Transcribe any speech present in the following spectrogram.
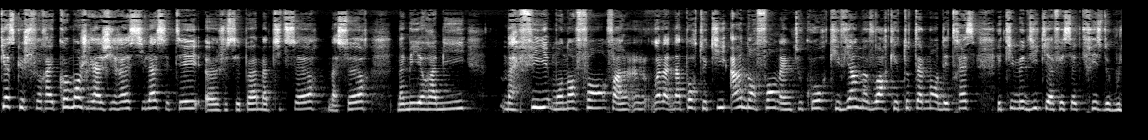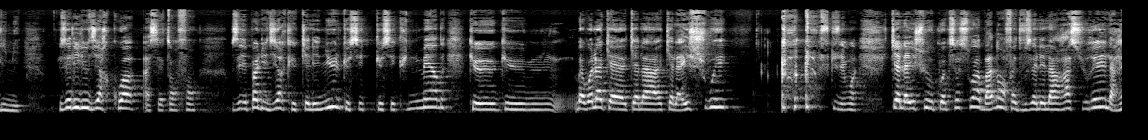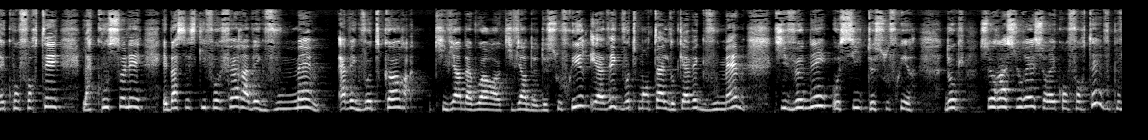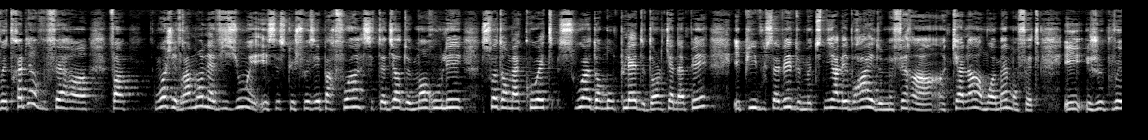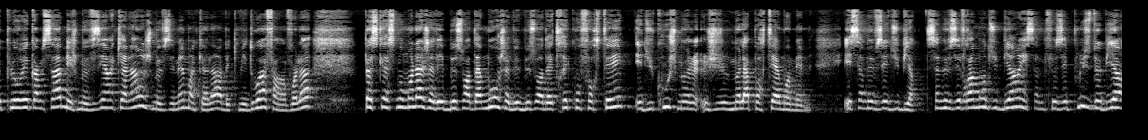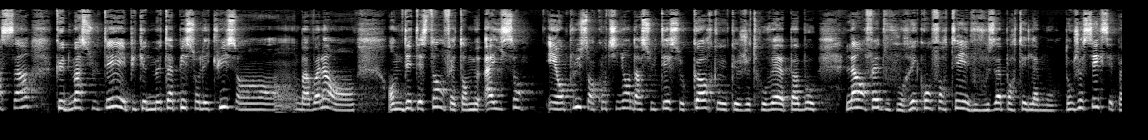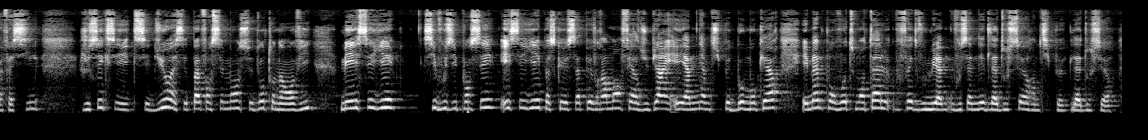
qu'est-ce que je ferais? Comment je réagirais si là c'était euh, je sais pas ma petite sœur, ma sœur, ma meilleure amie, ma fille, mon enfant, enfin euh, voilà, n'importe qui, un enfant même tout court, qui vient me voir, qui est totalement en détresse et qui me dit qu'il a fait cette crise de boulimie. Vous allez lui dire quoi à cet enfant? Vous n'allez pas lui dire que qu'elle est nulle, que c'est que c'est qu'une merde, que que bah voilà qu'elle a qu'elle a échoué. Excusez-moi, qu'elle a échoué ou quoi que ce soit. Bah non, en fait, vous allez la rassurer, la réconforter, la consoler. Et bah c'est ce qu'il faut faire avec vous-même, avec votre corps qui vient d'avoir, euh, qui vient de, souffrir, et avec votre mental, donc avec vous-même, qui venez aussi de souffrir. Donc, se rassurer, se réconforter, vous pouvez très bien vous faire un, enfin, moi j'ai vraiment la vision et, c'est ce que je faisais parfois, c'est-à-dire de m'enrouler soit dans ma couette, soit dans mon plaid dans le canapé, et puis vous savez de me tenir les bras et de me faire un, un câlin à moi-même en fait. Et je pouvais pleurer comme ça, mais je me faisais un câlin, je me faisais même un câlin avec mes doigts, enfin voilà. Parce qu'à ce moment-là, j'avais besoin d'amour, j'avais besoin d'être réconfortée, et du coup, je me, je me l'apportais à moi-même. Et ça me faisait du bien. Ça me faisait vraiment du bien, et ça me faisait plus de bien ça que de m'insulter, et puis que de me taper sur les cuisses en, bah voilà, en, en me détestant, en fait, en me haïssant. Et en plus, en continuant d'insulter ce corps que, que je trouvais pas beau. Là, en fait, vous vous réconfortez et vous vous apportez de l'amour. Donc je sais que c'est pas facile. Je sais que c'est, que c'est dur et c'est pas forcément ce dont on a envie. Mais essayez si vous y pensez, essayez parce que ça peut vraiment faire du bien et, amener un petit peu de baume au cœur. Et même pour votre mental, vous faites vous lui vous amenez de la douceur un petit peu, de la douceur.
